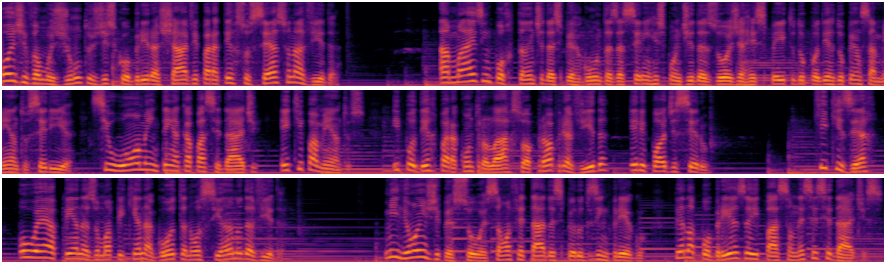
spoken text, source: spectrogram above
Hoje vamos juntos descobrir a chave para ter sucesso na vida. A mais importante das perguntas a serem respondidas hoje a respeito do poder do pensamento seria: se o homem tem a capacidade, equipamentos e poder para controlar sua própria vida, ele pode ser o que quiser, ou é apenas uma pequena gota no oceano da vida. Milhões de pessoas são afetadas pelo desemprego, pela pobreza e passam necessidades.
